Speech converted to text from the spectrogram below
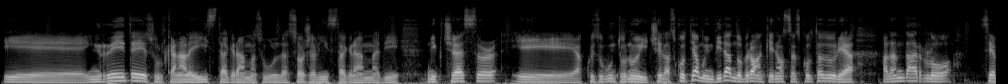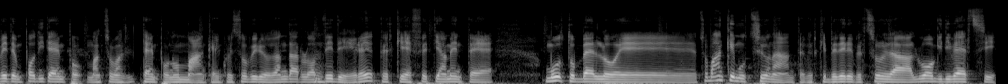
eh, in rete sul canale Instagram, sul social Instagram di Nick Chester. E a questo punto noi ce l'ascoltiamo, invitando però anche i nostri ascoltatori a- ad andarlo, se avete un po' di tempo, ma insomma il tempo non manca in questo periodo, ad andarlo a vedere perché effettivamente è molto bello e insomma anche emozionante perché vedere persone da luoghi diversi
